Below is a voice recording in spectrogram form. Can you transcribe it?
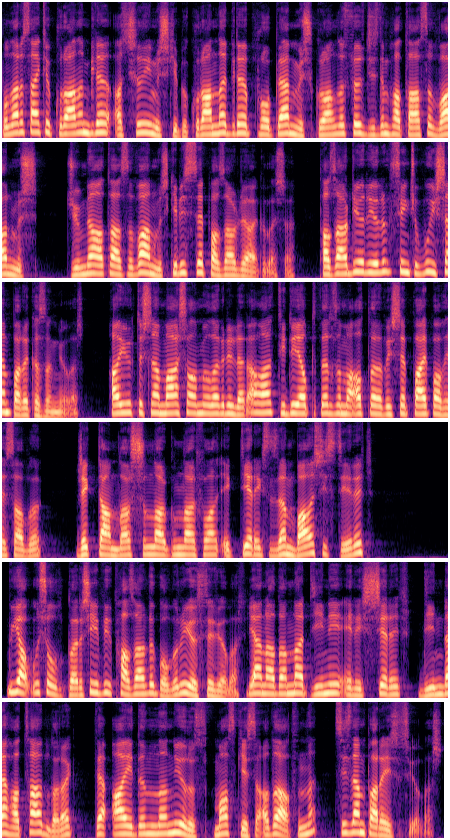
bunları sanki Kur'an'ın bile açığıymış gibi, Kur'an'da bile problemmiş, Kur'an'da söz dizim hatası varmış, cümle hatası varmış gibi size pazarlıyor arkadaşlar. Pazarlıyor diyorum çünkü bu işten para kazanıyorlar. Ha yurt dışına maaş almıyor olabilirler ama video yaptıkları zaman alt tarafa işte PayPal hesabı, reklamlar, şunlar bunlar falan ekleyerek sizden bağış isteyerek bu yapmış oldukları şey bir pazarlık olduğunu gösteriyorlar. Yani adamlar dini eleştirerek, dinde hata bularak ve aydınlanıyoruz maskesi adı altında sizden para istiyorlar.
